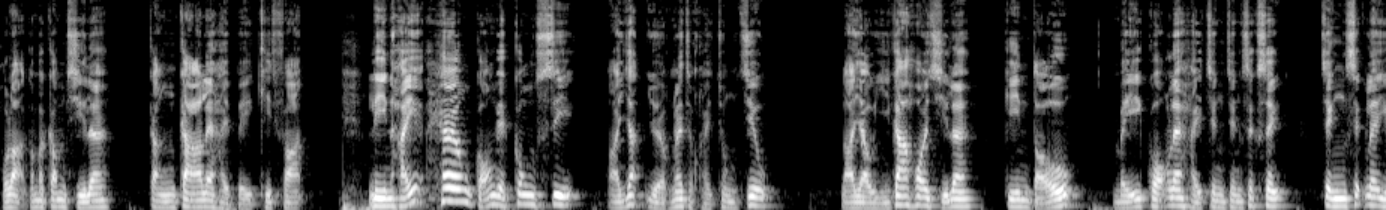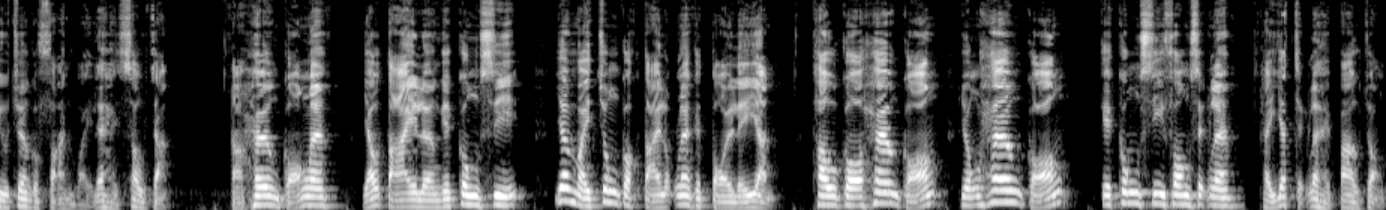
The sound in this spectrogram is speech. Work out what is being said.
好啦，咁啊，今次咧更加咧係被揭發，連喺香港嘅公司啊一樣咧就係中招。嗱，由而家開始咧，見到美國咧係正正式式正式咧要將個範圍咧係收窄。啊，香港咧有大量嘅公司。因為中國大陸咧嘅代理人透過香港用香港嘅公司方式咧，係一直咧係包裝。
